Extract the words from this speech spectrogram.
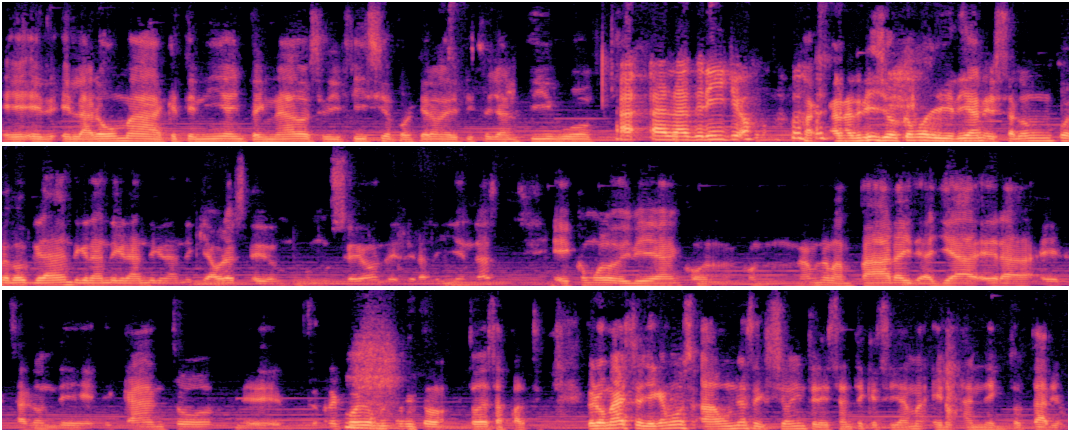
eh, el, el, aroma que tenía impregnado ese edificio, porque era un edificio ya antiguo. A, a ladrillo. A, a, ladrillo, ¿cómo dirían? El salón, un corredor grande, grande, grande, grande, que ahora es eh, un museo de, de las leyendas. Eh, ¿Cómo lo dividían con, con una, una, mampara y de allá era el salón de, de canto? Eh, recuerdo muy bonito toda esa parte. Pero maestro, llegamos a una sección interesante que se llama el anecdotario.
